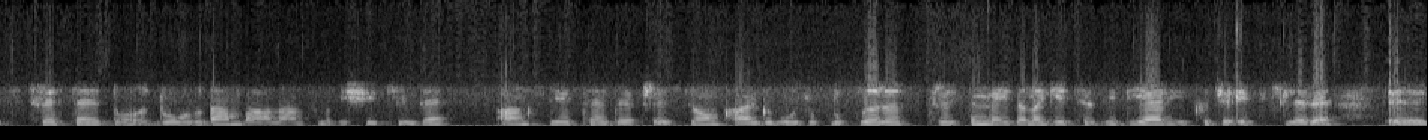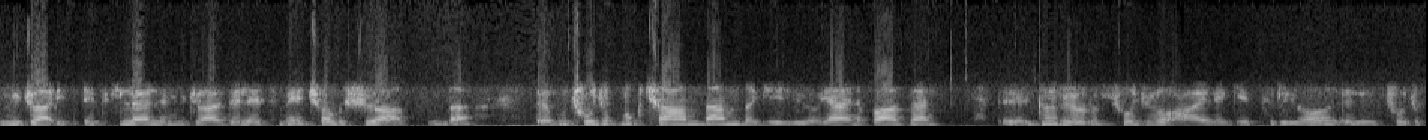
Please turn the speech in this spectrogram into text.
strese do- doğrudan bağlantılı bir şekilde anksiyete, depresyon, kaygı bozuklukları, stresin meydana getirdiği diğer yıkıcı etkilere e, müca- etkilerle mücadele etmeye çalışıyor aslında. E, bu çocukluk çağından da geliyor. Yani bazen e, görüyoruz çocuğu aile getiriyor. E, çocuk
